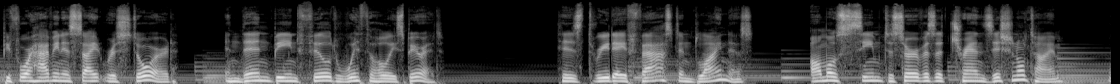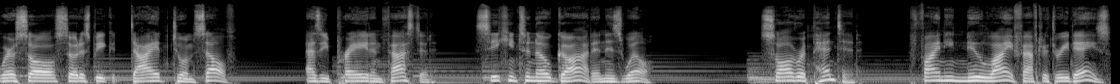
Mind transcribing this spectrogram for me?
before having his sight restored and then being filled with the Holy Spirit. His three day fast and blindness almost seemed to serve as a transitional time where Saul, so to speak, died to himself as he prayed and fasted, seeking to know God and His will. Saul repented, finding new life after three days,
